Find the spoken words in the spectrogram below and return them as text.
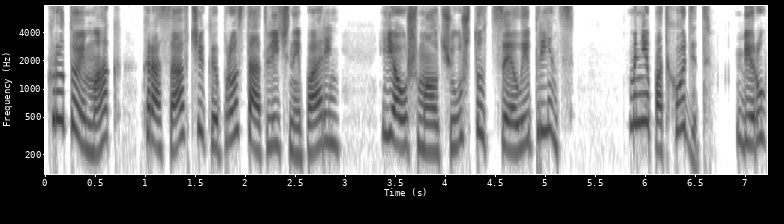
Крутой маг, красавчик и просто отличный парень. Я уж молчу, что целый принц. Мне подходит, беру.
